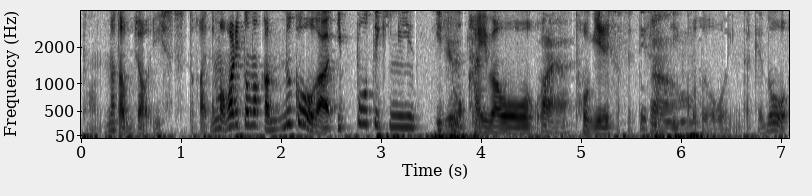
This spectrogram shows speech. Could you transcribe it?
たん。またじゃあいいっすとか言って、まあ、割となんか向こうが一方的にいつも会話を途切れさせて去っていくことが多いんだけど、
